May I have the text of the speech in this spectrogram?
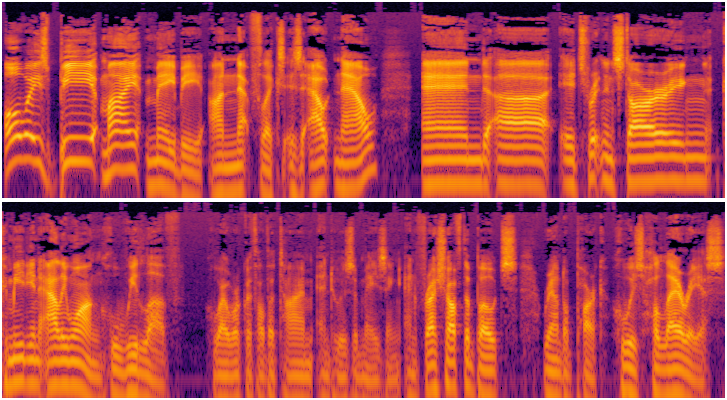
Always Be My Maybe on Netflix is out now. And uh, it's written and starring comedian Ali Wong, who we love, who I work with all the time, and who is amazing. And fresh off the boats, Randall Park, who is hilarious.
